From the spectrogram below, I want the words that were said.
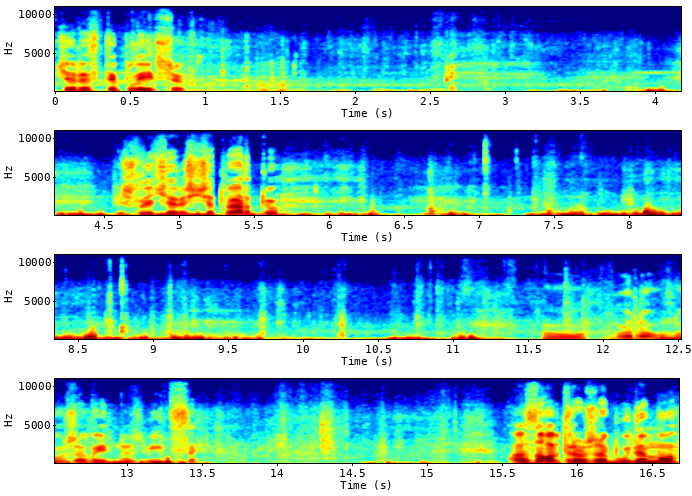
через теплицю. Пішли через четверту. О, гора воно вже видно звідси. А завтра вже будемо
